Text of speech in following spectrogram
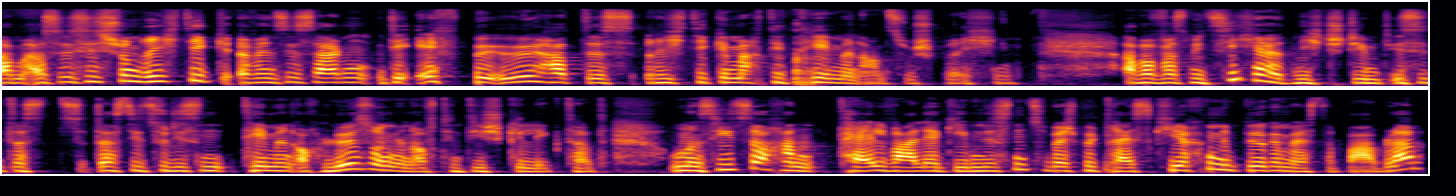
Ähm, also es ist schon richtig, wenn Sie sagen, die FPÖ hat es richtig gemacht, die Themen anzusprechen. Aber was mit Sicherheit nicht stimmt, ist, dass, dass sie zu diesen Themen auch Lösungen auf den Tisch gelegt hat. Und man sieht es auch an Teilwahlergebnissen, zum Beispiel Dreiskirchen, den Bürgermeister Babler,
